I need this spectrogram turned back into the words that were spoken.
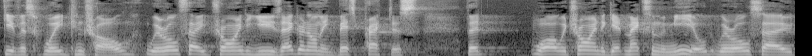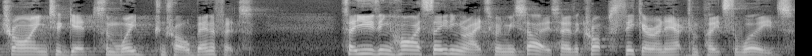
give us weed control, we're also trying to use agronomic best practice that while we're trying to get maximum yield, we're also trying to get some weed control benefits. So using high seeding rates when we sow, so the crop's thicker and outcompetes the weeds.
